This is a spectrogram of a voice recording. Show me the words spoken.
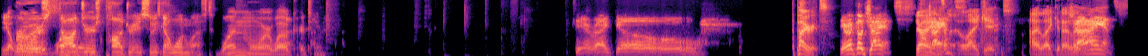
You got one more. Brewers, one more- Dodgers, Padres. So he's got one left. One more wild card team. There I go. The Pirates. There I go. Giants. Giants. Giants. I like it. I like it. I like it. Giants.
